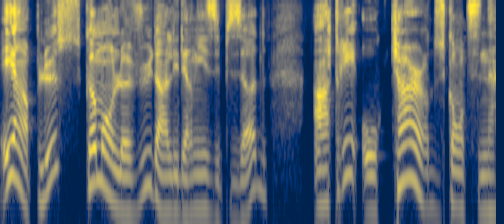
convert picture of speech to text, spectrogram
Et en plus, comme on l'a vu dans les derniers épisodes, entrer au cœur du continent,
